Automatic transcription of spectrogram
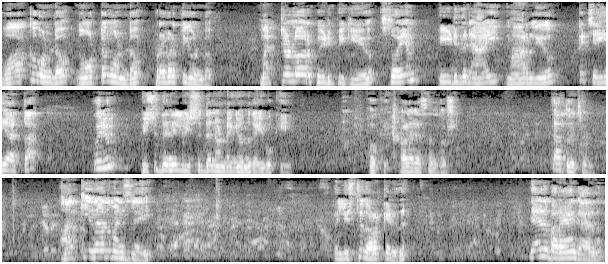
വാക്കുകൊണ്ടോ നോട്ടം കൊണ്ടോ പ്രവൃത്തി കൊണ്ടോ മറ്റുള്ളവർ പീഡിപ്പിക്കുകയോ സ്വയം പീഡിതനായി മാറുകയോ ഒക്കെ ചെയ്യാത്ത ഒരു വിശുദ്ധനിൽ വിശുദ്ധൻ ഉണ്ടെങ്കിൽ ഒന്ന് കൈവക്ക്. ഓക്കെ വളരെ സന്തോഷം. താത്തു വെച്ചോളൂ. ആക്കിയതാന്ന് മനസ്സിലായി. ലിസ്റ്റ് തുറക്കരുത്. ഞാനിത് പറയാൻ കാരണം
